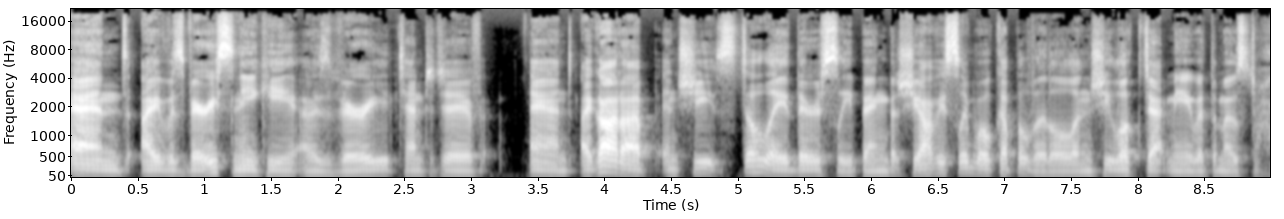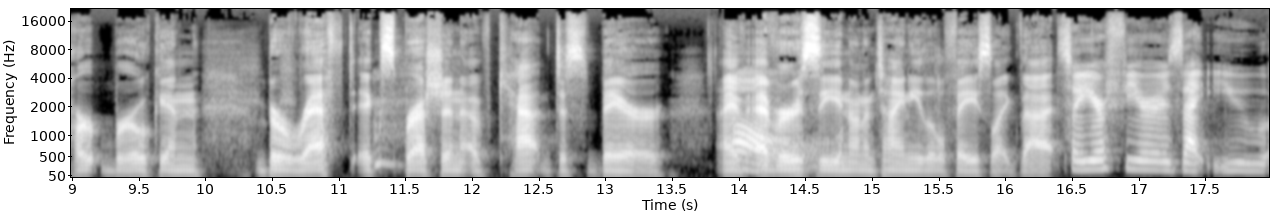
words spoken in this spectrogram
And I was very sneaky. I was very tentative. And I got up and she still laid there sleeping, but she obviously woke up a little and she looked at me with the most heartbroken, bereft expression of cat despair I have ever seen on a tiny little face like that. So your fear is that you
